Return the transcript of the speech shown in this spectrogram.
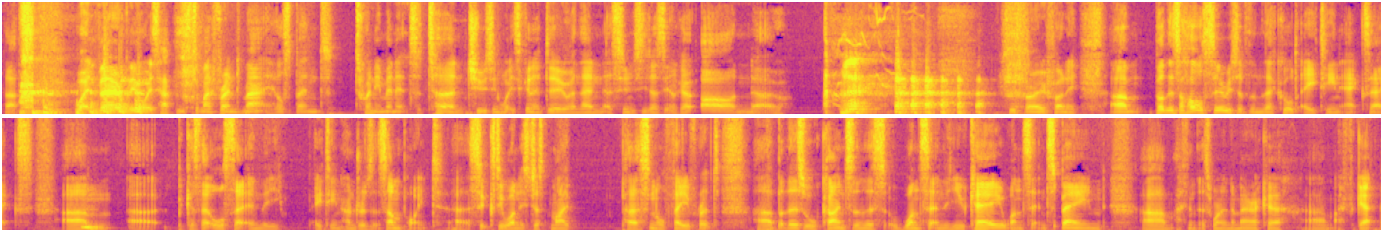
That's what invariably always happens to my friend Matt. He'll spend 20 minutes a turn choosing what he's going to do, and then as soon as he does it, he'll go, oh no. Which is very funny. Um, but there's a whole series of them. They're called 18XX um, mm. uh, because they're all set in the 1800s at some point. Uh, 61 is just my personal favourite. Uh, but there's all kinds of them. There's one set in the UK, one set in Spain. Um, I think there's one in America. Um, I forget.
